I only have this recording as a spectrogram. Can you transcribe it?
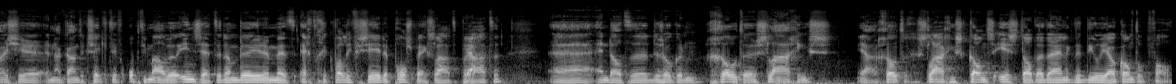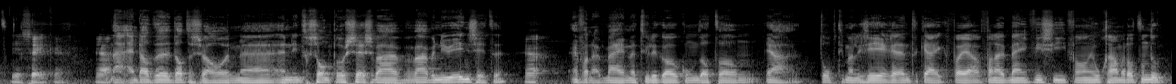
als je een account executive optimaal wil inzetten, dan wil je hem met echt gekwalificeerde prospects laten praten. Eh, en dat er dus ook een grote, slagings, ja, grote slagingskans is dat uiteindelijk de deal jouw kant op valt. Ja, zeker. Ja. Nou, en dat, dat is wel een, een interessant proces waar, waar we nu in zitten. Ja. En vanuit mij natuurlijk ook om dat dan ja, te optimaliseren en te kijken van ja, vanuit mijn visie van hoe gaan we dat dan doen.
